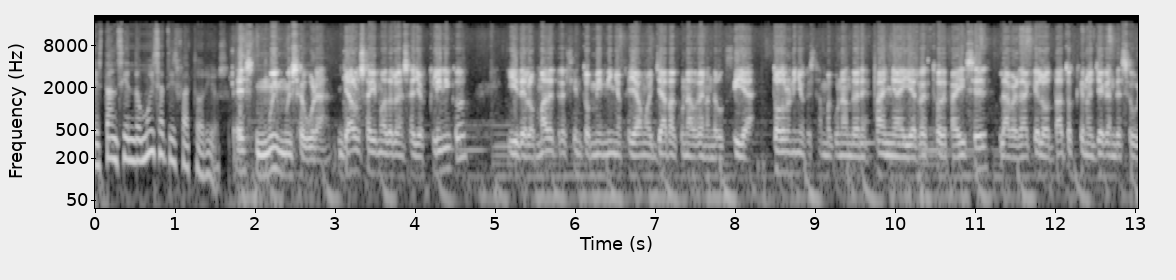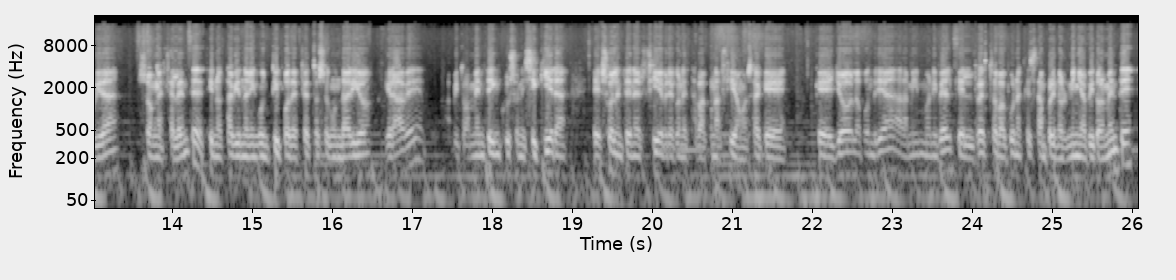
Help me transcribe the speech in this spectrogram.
están siendo muy satisfactorios. Es muy, muy segura. Ya lo sabemos de los ensayos clínicos y de los más de 300.000 niños que llevamos ya vacunados en Andalucía, todos los niños que están vacunando en España y el resto de países, la verdad que los datos que nos llegan de seguridad son excelentes, es decir, no está habiendo ningún tipo de efecto secundario grave. Habitualmente incluso ni siquiera eh, suelen tener fiebre con esta vacunación, o sea que, que yo la pondría al mismo nivel que el resto de vacunas que se están poniendo los niños habitualmente.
